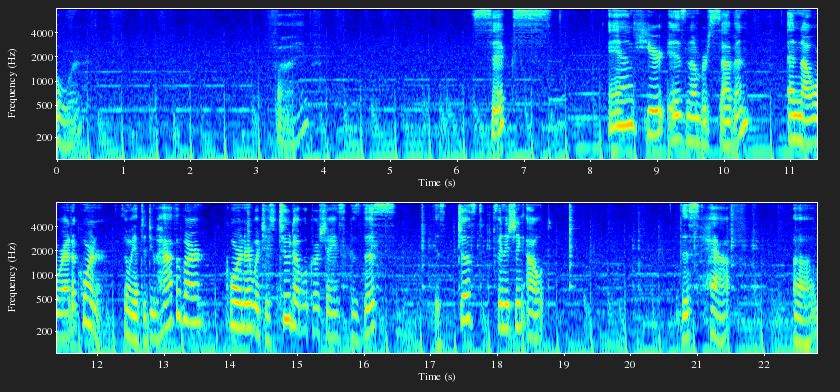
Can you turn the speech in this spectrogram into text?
four, five, six, and here is number seven. And now we're at a corner. So we have to do half of our corner, which is two double crochets, because this is just finishing out this half of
